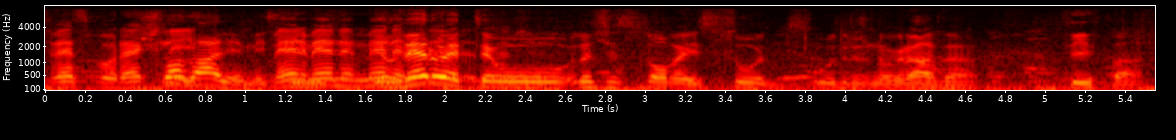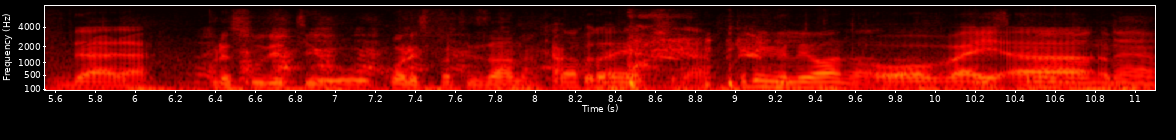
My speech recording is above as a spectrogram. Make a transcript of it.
sve smo rekli. Šta dalje, mislim, mene, mene, mene, jel verujete znači, u, da će ovaj sud udružnog rada FIFA Da, da, presuditi u korist Partizana? kako, Kako da je? neće, da. 3 miliona. Ovaj, Iskreno a, ne,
